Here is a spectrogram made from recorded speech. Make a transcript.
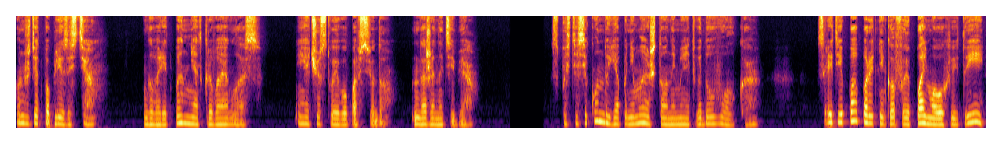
«Он ждет поблизости», — говорит Пен, не открывая глаз. «Я чувствую его повсюду, даже на тебя». Спустя секунду я понимаю, что он имеет в виду волка — Среди папоротников и пальмовых ветвей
